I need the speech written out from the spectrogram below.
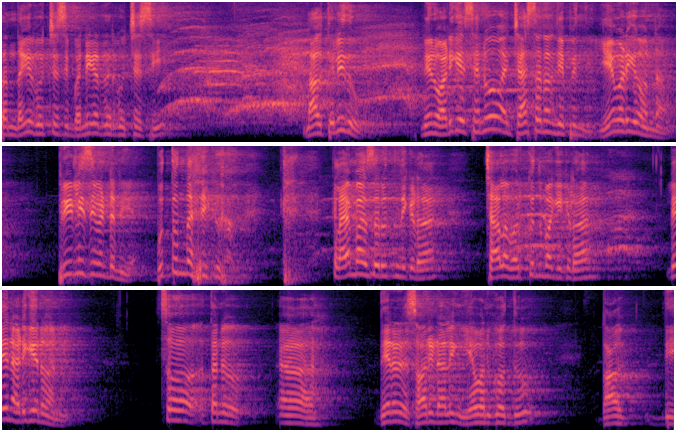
తన దగ్గరికి వచ్చేసి బన్నీ గారి దగ్గరికి వచ్చేసి నాకు తెలీదు. నేను అడిగేశాను ఆయన చేస్తానని చెప్పింది. ఏం అడిగా ఉన్నా ప్రీలీజ్ ఈవెంట్ అని. బుద్ధి ఉందా నీకు? క్లైమాక్స్ జరుగుతుంది ఇక్కడ. చాలా వర్క్ ఉంది మాకు ఇక్కడ. లేని అడిగాను అని. సో తను నేను సారీ డార్లింగ్ ఏమనుకోవద్దు. నా ది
